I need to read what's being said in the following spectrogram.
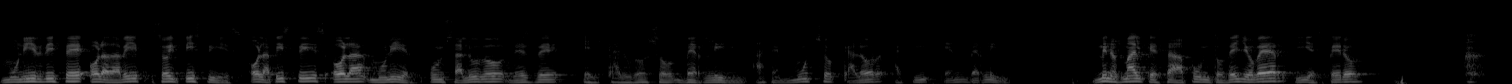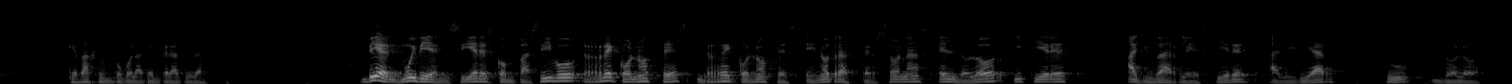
Munir dice, hola David, soy Piscis. Hola Piscis, hola Munir. Un saludo desde el caluroso Berlín. Hace mucho calor aquí en Berlín. Menos mal que está a punto de llover y espero que baje un poco la temperatura. Bien, muy bien. Si eres compasivo, reconoces, reconoces en otras personas el dolor y quieres ayudarles, quieres aliviar su dolor.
